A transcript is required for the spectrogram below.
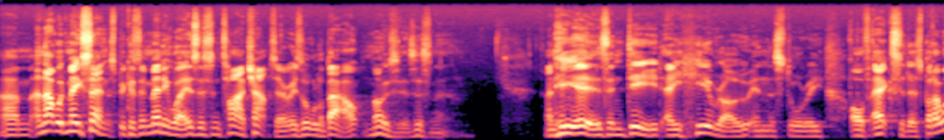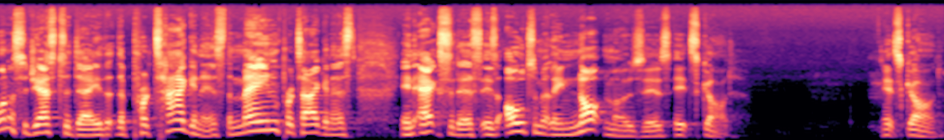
Um, and that would make sense because, in many ways, this entire chapter is all about Moses, isn't it? And he is indeed a hero in the story of Exodus. But I want to suggest today that the protagonist, the main protagonist in Exodus, is ultimately not Moses, it's God. It's God.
